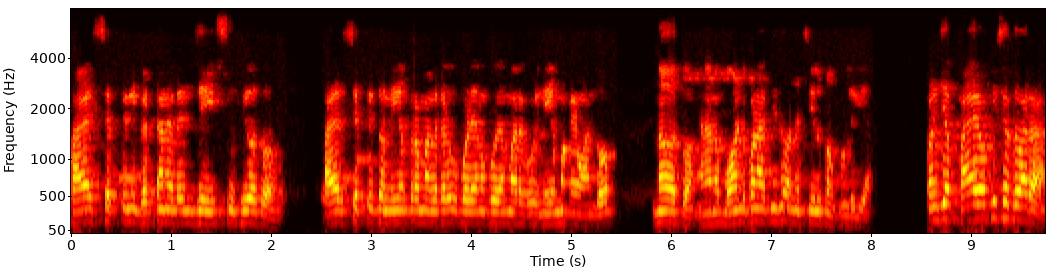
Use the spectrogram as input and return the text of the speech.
ફાયર સેફટીની ઘટનાને લઈને જે ઇસ્યુ થયો હતો, ફાયર સેફટી તો નિયમ પ્રમાણે લગાડવું પડે, એમાં કોઈ અમારે કોઈ નિયમમાં કંઈ વાંધો ન હતો. એનાનો બોન્ડ પણ આપી દીધો અને સીલ પણ ખુલ્લી ગયા. પણ જે ફાયર ઓફિસર દ્વારા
